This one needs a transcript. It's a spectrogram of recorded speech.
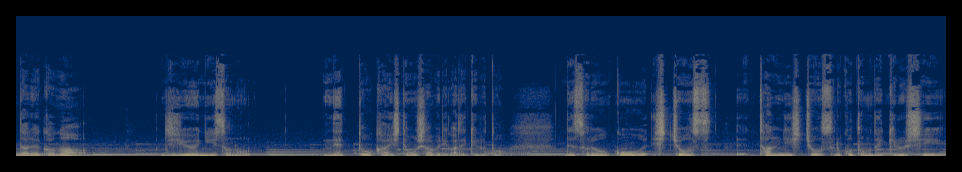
誰かが自由にそのネットを介しておしゃべりができると。でそれをこう主張単に主張することもできるし、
